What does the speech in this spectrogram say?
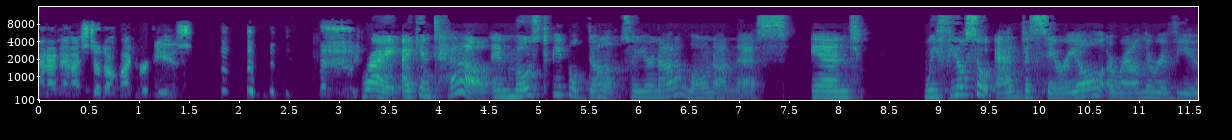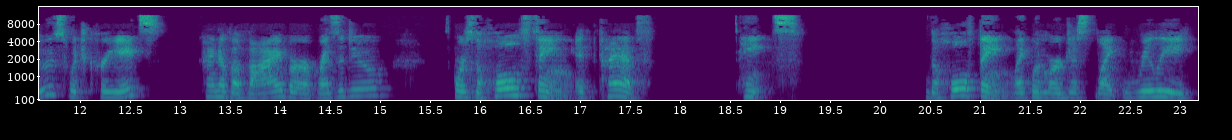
I don't know. I still don't like reviews. right. I can tell. And most people don't. So you're not alone on this. And we feel so adversarial around the reviews, which creates kind of a vibe or a residue towards the whole thing. It kind of taints the whole thing. Like when we're just like really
